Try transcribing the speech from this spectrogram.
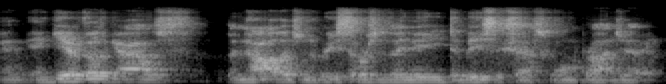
and, and give those guys the knowledge and the resources they need to be successful on the project.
